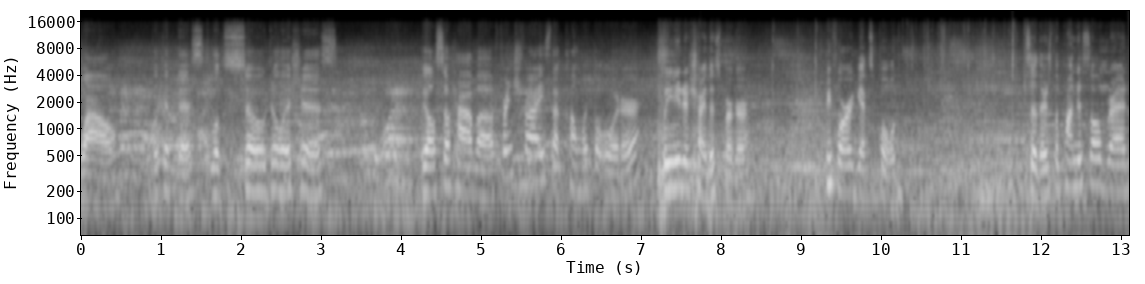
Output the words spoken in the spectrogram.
wow, look at this. It looks so delicious. We also have uh, french fries that come with the order. We need to try this burger before it gets cold. So there's the pandesal bread.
